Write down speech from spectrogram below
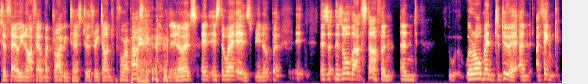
to fail. You know, I failed my driving test two or three times before I passed it. you know, it's it, it's the way it is. You know, but it, there's there's all that stuff, and and we're all meant to do it. And I think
